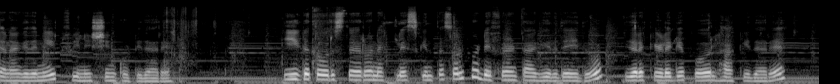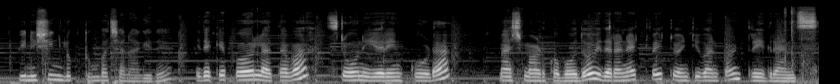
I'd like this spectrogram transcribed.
ಚೆನ್ನಾಗಿದೆ ನೀಟ್ ಫಿನಿಶಿಂಗ್ ಕೊಟ್ಟಿದ್ದಾರೆ. ಈಗ ತೋರಿಸ್ತಾ ಇರೋ ನೆಕ್ಲೆಸ್ಗಿಂತ ಸ್ವಲ್ಪ ಡಿಫ್ರೆಂಟ್ ಆಗಿರಿದೆ ಇದು. ಇದರ ಕೆಳಗೆ ಪರ್ಲ್ ಹಾಕಿದ್ದಾರೆ. ಫಿನಿಶಿಂಗ್ ಲುಕ್ ತುಂಬ ಚೆನ್ನಾಗಿದೆ. ಇದಕ್ಕೆ ಪರ್ಲ್ ಅಥವಾ ಸ್ಟೋನ್ ಇಯರಿಂಗ್ ಕೂಡ ಮ್ಯಾಚ್ ಮಾಡ್ಕೋಬೋದು. ಇದರ net weight twenty one point three grams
